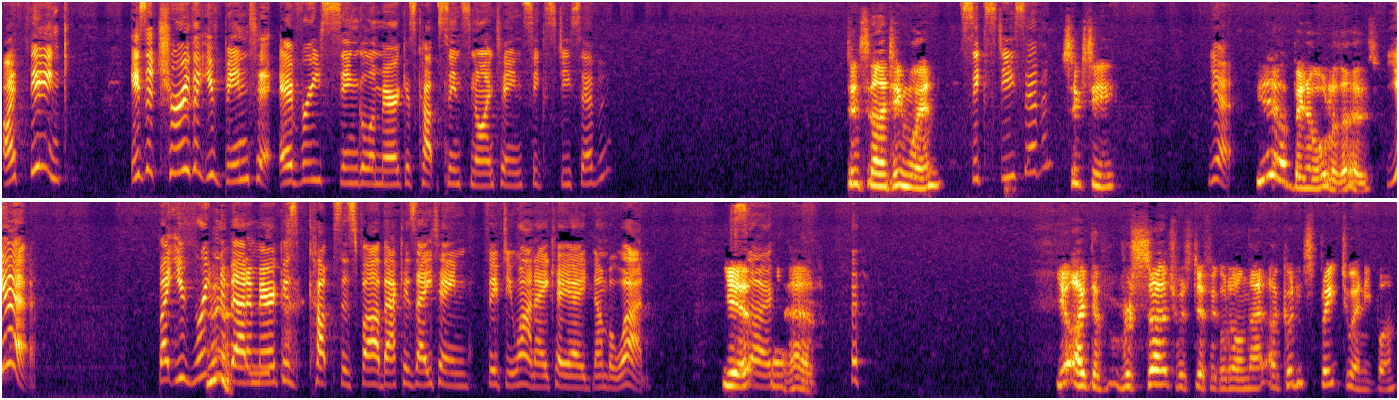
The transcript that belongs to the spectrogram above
I think. Is it true that you've been to every single America's Cup since 1967? Since 19 when? 67? 60. Yeah. Yeah, I've been to all of those. Yeah. But you've written Yeah. about America's Cups as far back as 1851, aka number one. Yeah, So- I have. Yeah, I, the research was difficult on that. I couldn't speak to anyone.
